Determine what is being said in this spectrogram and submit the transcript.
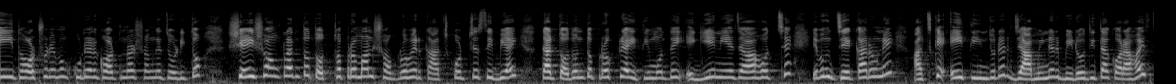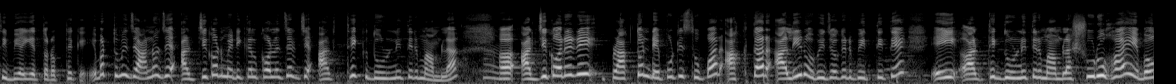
এই ধর্ষণ এবং খুনের ঘটনার ঘটনার সঙ্গে জড়িত সেই সংক্রান্ত তথ্য প্রমাণ সংগ্রহের কাজ করছে সিবিআই। তার তদন্ত প্রক্রিয়া ইতিমধ্যেই এগিয়ে নিয়ে যাওয়া হচ্ছে এবং যে কারণে আজকে এই তিনজনের জামিনের বিরোধিতা করা হয় সিবিআই এর তরফ থেকে। এবার তুমি জানো যে আরজিকর মেডিকেল কলেজের যে আর্থিক দুর্নীতির মামলা আরজিকরেরই প্রাক্তন ডেপুটি সুপার আখতার আলীর অভিযোগের ভিত্তিতে এই আর্থিক দুর্নীতির মামলা শুরু হয় এবং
